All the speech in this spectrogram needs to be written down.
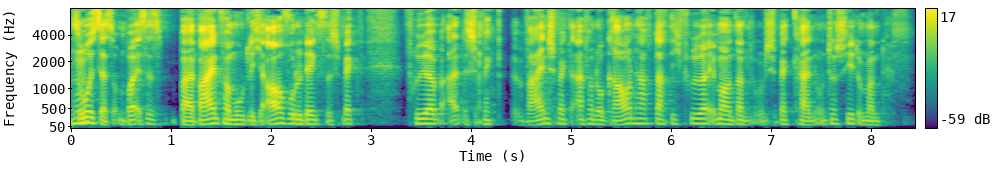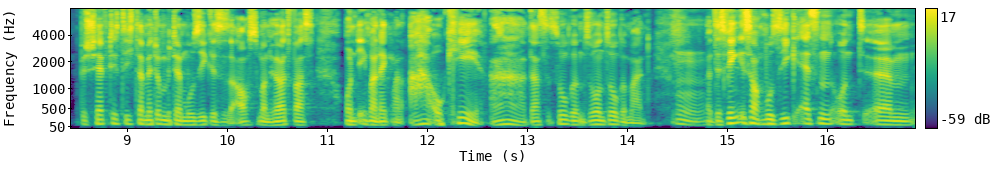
so ist das. Und bei, ist es bei Wein vermutlich auch, wo du denkst, das schmeckt früher, es schmeckt, Wein schmeckt einfach nur grauenhaft, dachte ich früher immer, und dann schmeckt keinen Unterschied und man beschäftigt sich damit und mit der Musik ist es auch so, man hört was und irgendwann denkt man, ah, okay, ah, das ist so, so und so gemeint. Deswegen ist auch Musik, Essen und, ähm,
